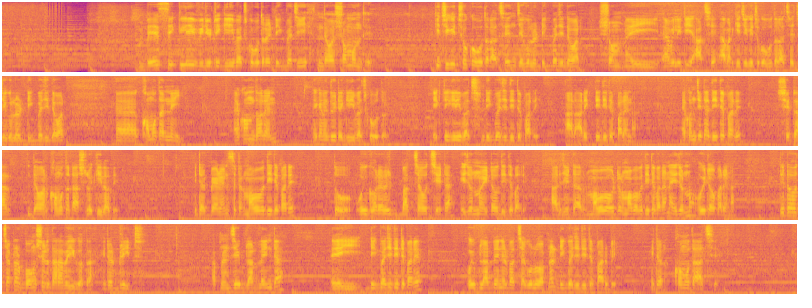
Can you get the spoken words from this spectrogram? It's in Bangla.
বেসিকলি ভিডিওটি গিরিবাজ কবুতরের ডিগবাজি দেওয়ার সম্বন্ধে। কিছু কিছু কবুতর আছে যেগুলোর ডিগবাজি দেওয়ার সম- এই অ্যাবিলিটি আছে, আবার কিছু কিছু কবুতর আছে যেগুলোর ডিগবাজি দেওয়ার ক্ষমতা নেই। এখন ধরেন, এখানে দুইটা গিরিবাজ কবুতর। একটি গিরিবাজ ডিগবাজি দিতে পারে, আর আরেকটি দিতে পারে না। এখন যেটা দিতে পারে, সেটার দেওয়ার ক্ষমতাটা আসলো কীভাবে? এটার প্যারেন্টস এটার মা বাবা দিতে পারে। তো ওই ঘরের বাচ্চা হচ্ছে এটা, এজন্য এটাও দিতে পারে। আর যেটার মা বাবা ওটার মা বাবা দিতে পারে না, এজন্য ওইটাও পারে না। তো এটা হচ্ছে আপনার বংশের ধারাবাহিকতা, এটার ব্রিড আপনার যে ব্লাড লাইনটা এই ডিগবাজি দিতে পারে, ওই ব্লাড লাইনের বাচ্চাগুলো আপনার ডিগবাজি দিতে পারবে। এটার ক্ষমতা আছে।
